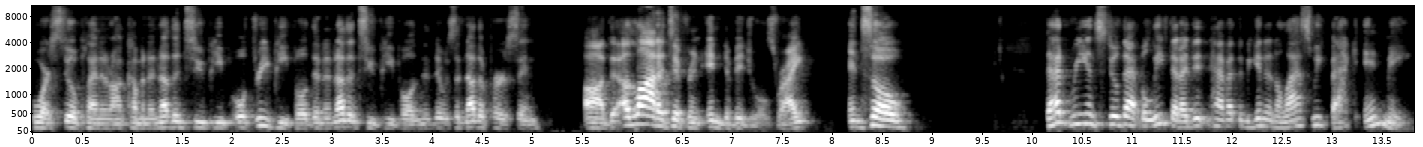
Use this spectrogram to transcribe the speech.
who are still planning on coming. Another two people, three people, then another two people, and then there was another person uh, a lot of different individuals, right? And so that reinstilled that belief that I didn't have at the beginning of last week back in me.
